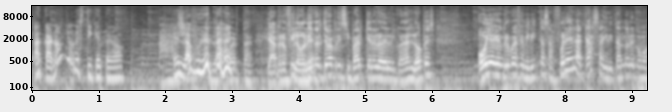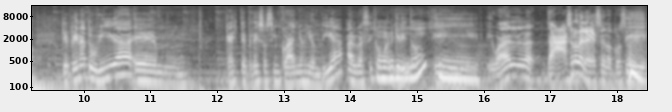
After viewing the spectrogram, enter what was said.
Acá no había un sticker pegado. Ah, En sí, la puerta. En la puerta. Ya, pero filo, volviendo al tema principal, que era lo de Nicolás López. Hoy había un grupo de feministas afuera de la casa gritándole como, qué pena tu vida, eh, caíste preso cinco años y un día, algo así como el grito. Y igual, ah, se lo merece, loco, sí.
